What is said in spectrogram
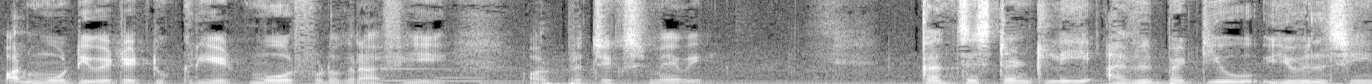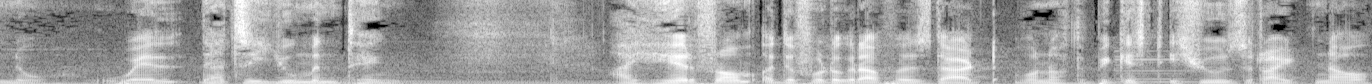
or motivated to create more photography or projects, maybe? Consistently, I will bet you you will say no. Well, that's a human thing I hear from other photographers that one of the biggest issues right now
